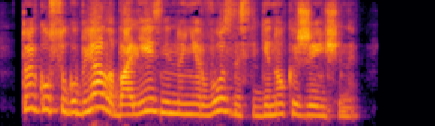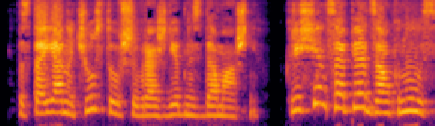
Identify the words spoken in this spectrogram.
— только усугубляло болезненную нервозность одинокой женщины, постоянно чувствовавшей враждебность домашних. Крещенца опять замкнулась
